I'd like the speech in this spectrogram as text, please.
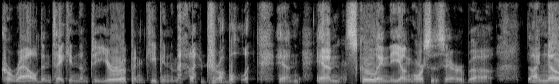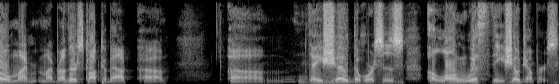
corralled and taking them to Europe and keeping them out of trouble and and schooling the young horses there. Uh, I know my my brothers talked about. Uh, um, they showed the horses along with the show jumpers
